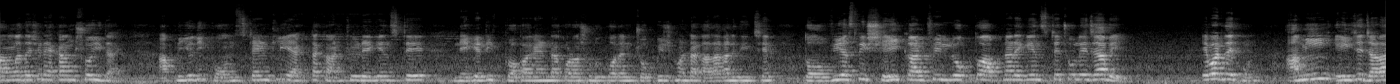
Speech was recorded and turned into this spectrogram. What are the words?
বাংলাদেশের একাংশই দায়। আপনি যদি কনস্ট্যান্টলি একটা কান্ট্রির এগেনস্টে নেগেটিভ প্রপাগ্যান্ডা করা শুরু করেন, চব্বিশ ঘণ্টা গালাগালি দিচ্ছেন, তো অবভিয়াসলি সেই কান্ট্রির লোক তো আপনার এগেনস্টে চলে যাবেই। এবার দেখুন, আমি এই যে যারা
